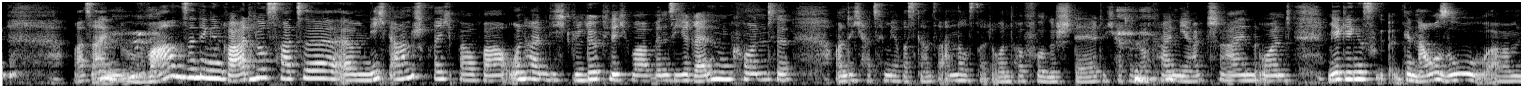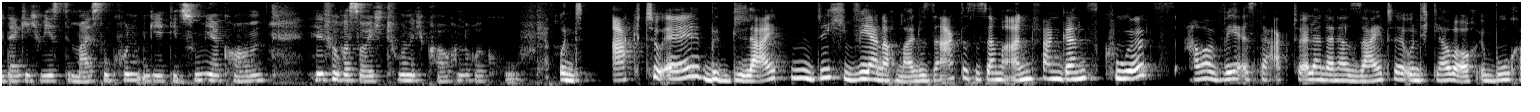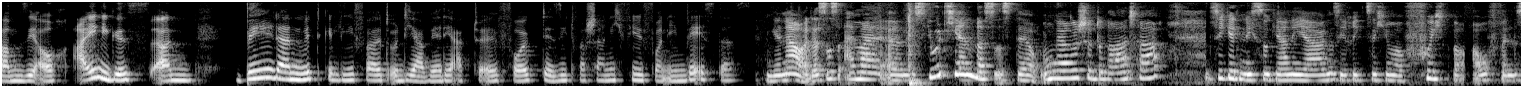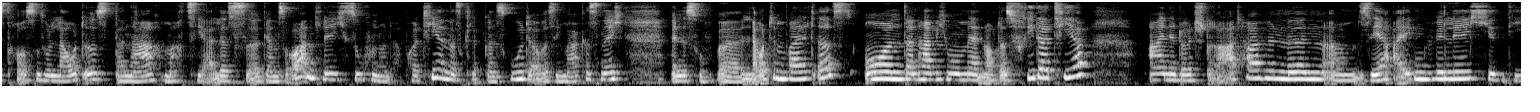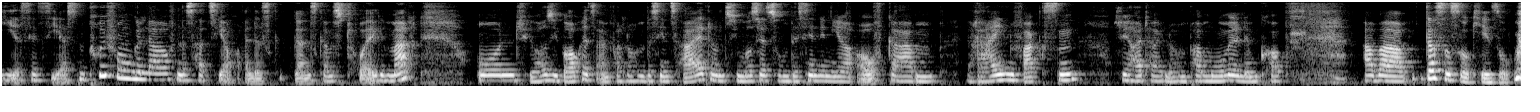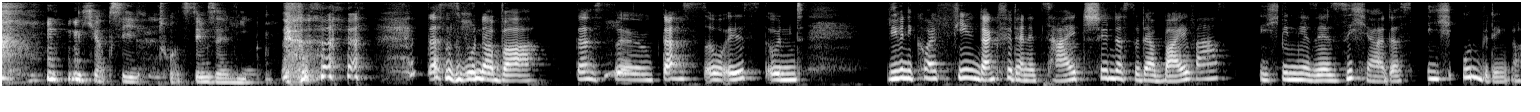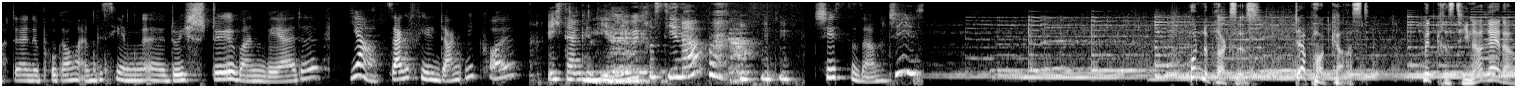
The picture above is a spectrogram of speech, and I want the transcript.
was einen wahnsinnigen Radius hatte, ähm, nicht ansprechbar war, unheimlich glücklich war, wenn sie rennen konnte. Und ich hatte mir was ganz anderes darunter vorgestellt. Ich hatte noch keinen Jagdschein und mir ging es genauso, ähm, denke ich, wie es den meisten Kunden geht, die zu mir kommen. Hilfe, was soll ich tun? Ich brauche einen Rückruf. Und Aktuell begleiten dich wer nochmal? Du sagtest es am Anfang ganz kurz, aber wer ist da aktuell an deiner Seite? Und ich glaube, auch im Buch haben sie auch einiges an Bildern mitgeliefert. Und ja, wer dir aktuell folgt, der sieht wahrscheinlich viel von ihm. Wer ist das? Genau, das ist einmal äh, das Jutchen, das ist der ungarische Drater. Sie geht nicht so gerne jagen, sie regt sich immer furchtbar auf, wenn es draußen so laut ist. Danach macht sie alles äh, ganz ordentlich, suchen und apportieren, das klappt ganz gut, aber sie mag es nicht, wenn es so äh, laut im Wald ist. Und dann habe ich im Moment noch das Friedertier eine deutsche Drahthaarhündin, ähm, sehr eigenwillig. Die ist jetzt die ersten Prüfungen gelaufen. Das hat sie auch alles ganz, ganz toll gemacht. Und ja, sie braucht jetzt einfach noch ein bisschen Zeit und sie muss jetzt so ein bisschen in ihre Aufgaben reinwachsen. Sie hat halt noch ein paar Murmeln im Kopf. Aber das ist okay so. Ich habe sie trotzdem sehr lieb. Das ist wunderbar, dass äh, das so ist. Und Liebe Nicole, vielen Dank für deine Zeit. Schön, dass du dabei warst. Ich bin mir sehr sicher, dass ich unbedingt noch deine Programme ein bisschen äh, durchstöbern werde. Ja, sage vielen Dank, Nicole. Ich danke dir, liebe Christina. Tschüss zusammen. Tschüss. Hundepraxis, der Podcast mit Christina Räder.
